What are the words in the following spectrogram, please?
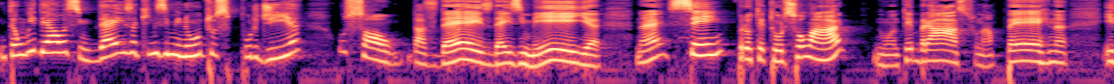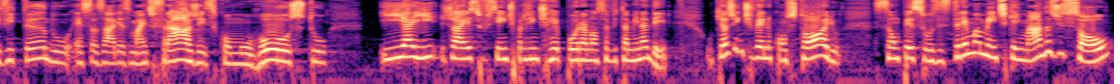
Então, o ideal, assim, 10 a 15 minutos por dia, o sol das 10, 10 e meia, né? Sem protetor solar, no antebraço, na perna, evitando essas áreas mais frágeis, como o rosto. E aí já é suficiente para a gente repor a nossa vitamina D. O que a gente vê no consultório são pessoas extremamente queimadas de sol,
